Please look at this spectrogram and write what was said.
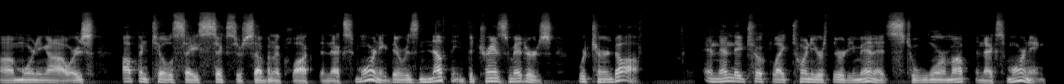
uh, morning hours up until, say, six or seven o'clock the next morning. There was nothing, the transmitters were turned off. And then they took like 20 or 30 minutes to warm up the next morning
